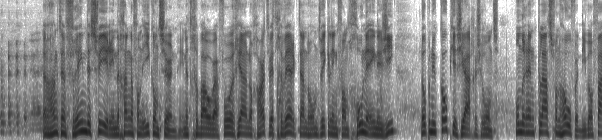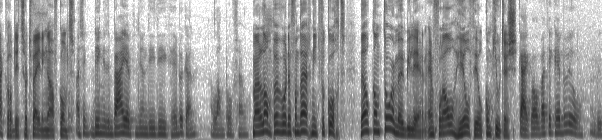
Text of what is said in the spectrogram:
Er hangt een vreemde sfeer in de gangen van e-concern. In het gebouw waar vorig jaar nog hard werd gewerkt aan de ontwikkeling van groene energie, lopen nu koopjesjagers rond. Onder hen Klaas van Hoven, die wel vaker op dit soort veilingen afkomt. Als ik dingen erbij heb dan die, die ik hebben kan, een lamp of zo. Maar lampen worden vandaag niet verkocht. Wel kantoormeubilair en vooral heel veel computers. Kijk wel wat ik hebben wil. Ik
